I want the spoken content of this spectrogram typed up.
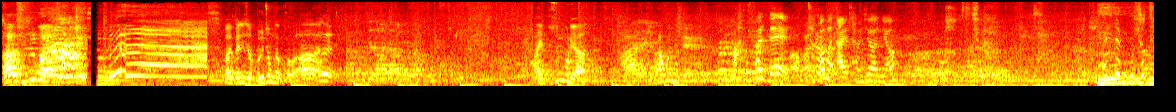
아 쥐술 거야 아 매니저 물 좀 갖고 와봐 아, 물. 아니 무슨 물이야? 아 이거 하고 있는데 아, 빨대. 아, 빨대. 잠깐만, 아, 잠시만요. 빨대를 어디서 찾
